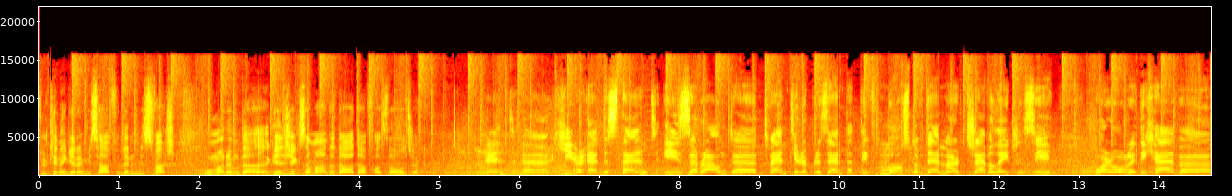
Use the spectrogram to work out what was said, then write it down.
Türkiye'den gelen misafirlerimiz var. Umarım da gelecek zamanda daha da fazla olacak. And uh, here at the stand is around uh, 20 representatives. Most of them are travel agency who are already have uh,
